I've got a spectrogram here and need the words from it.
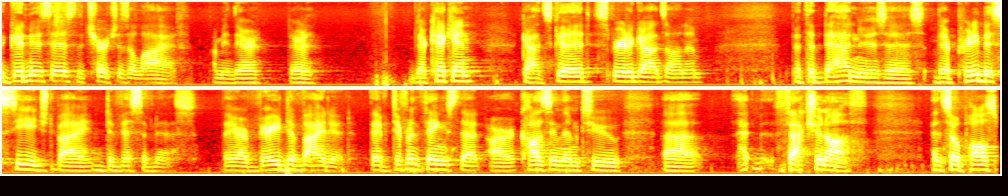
The good news is the church is alive. I mean, they're, they're, they're kicking. God's good. Spirit of God's on them. But the bad news is they're pretty besieged by divisiveness. They are very divided. They have different things that are causing them to uh, faction off. And so Paul's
